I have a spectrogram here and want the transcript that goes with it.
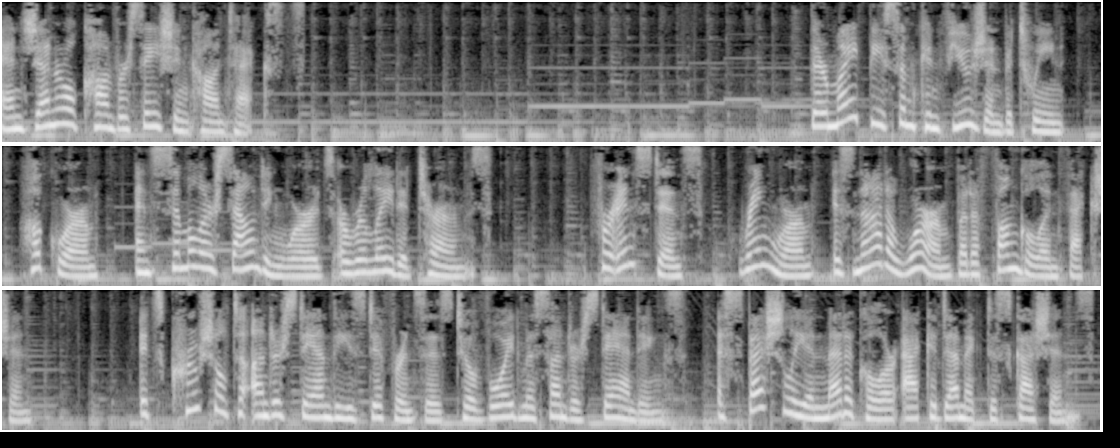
and general conversation contexts. There might be some confusion between hookworm and similar sounding words or related terms. For instance, ringworm is not a worm but a fungal infection. It's crucial to understand these differences to avoid misunderstandings, especially in medical or academic discussions.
